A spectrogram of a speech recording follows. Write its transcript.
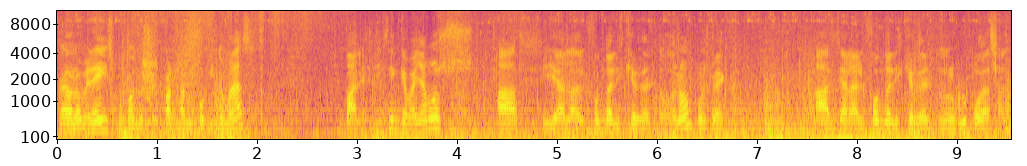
Ahora lo veréis cuando se esparzan un poquito más. Vale, dicen que vayamos hacia la del fondo a la izquierda del todo, ¿no? Pues venga. Hacia la del fondo a la izquierda del todo, el grupo de asalto.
